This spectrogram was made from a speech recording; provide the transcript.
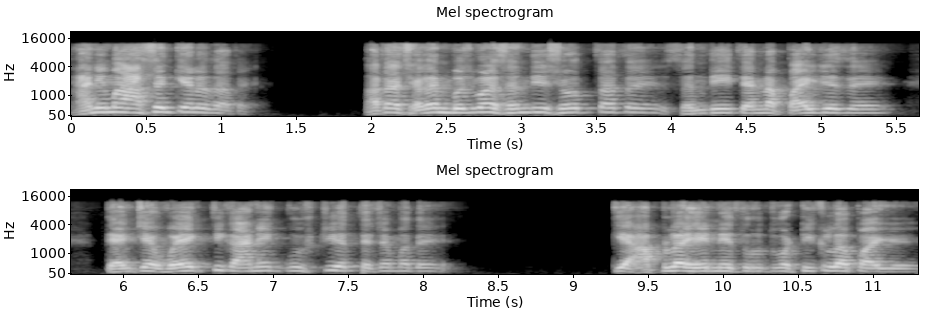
आणि मग असं केलं जात आहे आता छगन भुजबळ संधी शोधतात आहे. संधी त्यांना पाहिजेच आहे. त्यांचे वैयक्तिक अनेक गोष्टी आहेत त्याच्यामध्ये. की आपलं हे नेतृत्व टिकलं पाहिजे.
